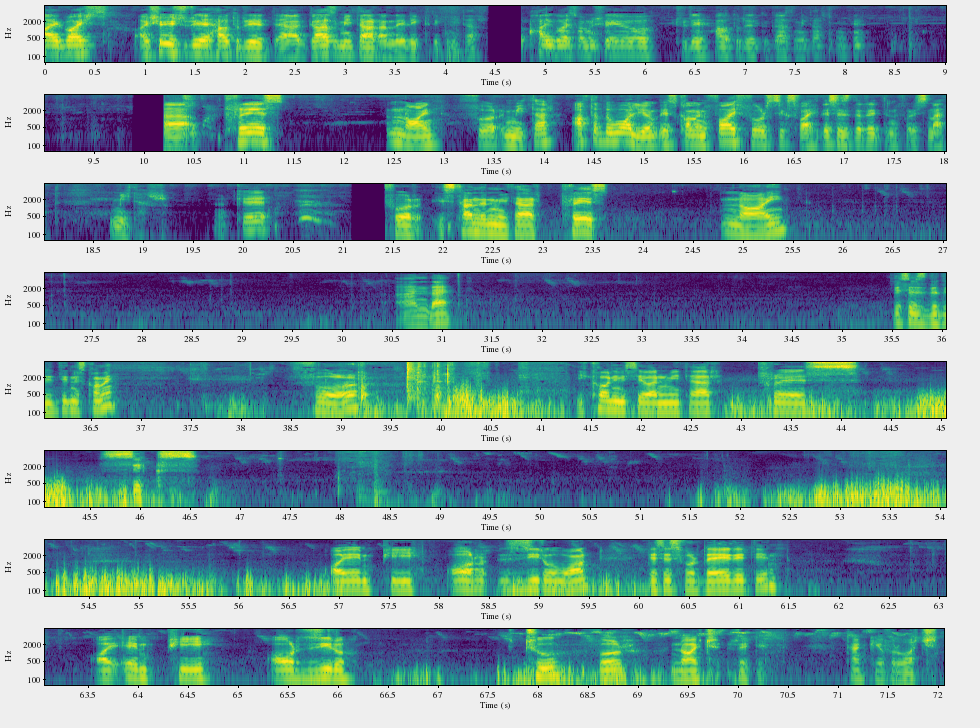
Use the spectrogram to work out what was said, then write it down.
Hi guys, I show you today how to read uh, gas meter and electric meter. Hi guys, I'm gonna show you today how to read the gas meter. Okay. Uh, press 9 for meter. After the volume is coming 5465. This is the written for smart meter. Okay. For standard meter, press 9 and that this is the reading is coming for economy 7 meter press 6 IMP or 01 this is for day reading IMP R02 for night reading thank you for watching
